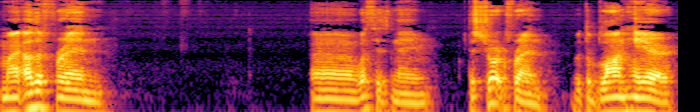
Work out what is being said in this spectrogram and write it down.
my other friend, uh, what's his name? The short friend with the blonde hair.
